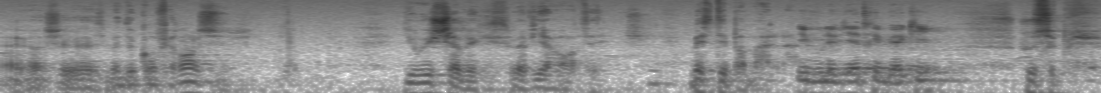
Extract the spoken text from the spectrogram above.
quand je vais de conférence, je dis oui, je savais que vous l'aviez inventé. Mais c'était pas mal. Et vous l'aviez attribué à qui? Je ne sais plus.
